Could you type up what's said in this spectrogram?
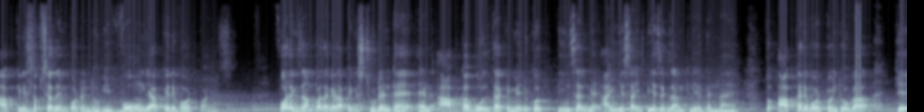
आपके लिए सबसे ज़्यादा इंपॉर्टेंट होगी? वो होंगे आपके रिवॉर्ड पॉइंट्स फॉर एग्ज़ाम्पल अगर आप एक स्टूडेंट हैं एंड आपका गोल था कि मेरे को तीन साल में I S I P S exam clear करना है तो आपका रिवॉर्ड पॉइंट होगा कि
